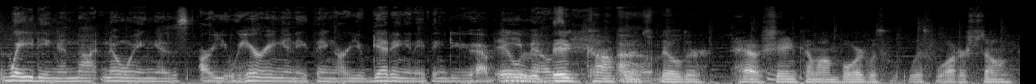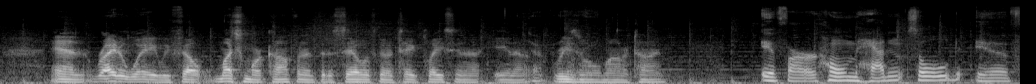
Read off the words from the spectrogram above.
waiting and not knowing is are you hearing anything? Are you getting anything? Do you have it emails? was a big confidence um, builder to have Shane come on board with with Waterstone. And right away we felt much more confident that a sale was going to take place in a in a reasonable amount of time. If our home hadn't sold if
